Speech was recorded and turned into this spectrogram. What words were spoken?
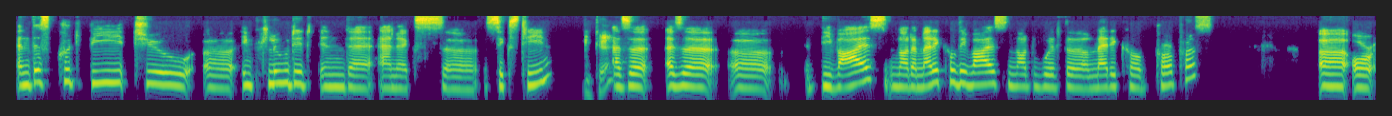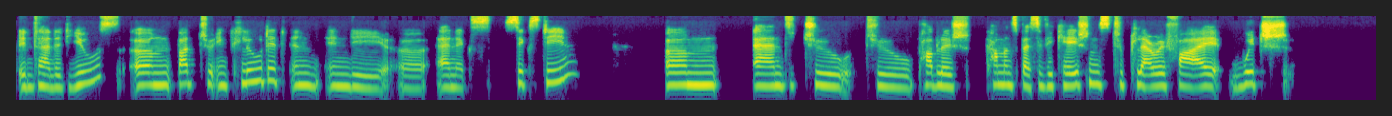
and this could be to uh, include it in the Annex uh, 16 okay. as a as a uh, device, not a medical device, not with a medical purpose uh, or intended use, um, but to include it in in the uh, Annex 16. Um, and to to publish common specifications to clarify which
